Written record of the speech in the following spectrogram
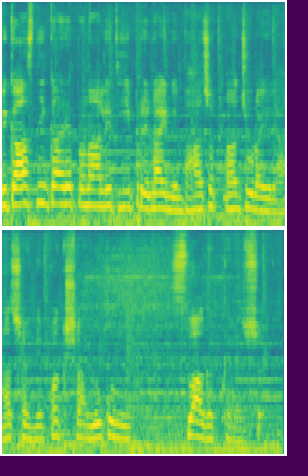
વિકાસની કાર્યપ્રણાલીથી પ્રેરાઈને ભાજપમાં જોડાઈ રહ્યા છે અને પક્ષ આ લોકોનું સ્વાગત કરે છે.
